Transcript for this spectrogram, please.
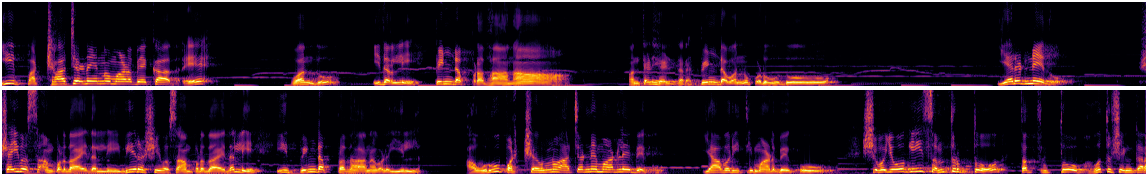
ಈ ಪಕ್ಷಾಚರಣೆಯನ್ನು ಮಾಡಬೇಕಾದರೆ ಒಂದು ಇದರಲ್ಲಿ ಪಿಂಡ ಪ್ರಧಾನ ಅಂತೇಳಿ ಹೇಳ್ತಾರೆ. ಪಿಂಡವನ್ನು ಕೊಡುವುದು. ಎರಡನೇದು, ಶೈವ ಸಂಪ್ರದಾಯದಲ್ಲಿ ವೀರಶೈವ ಸಂಪ್ರದಾಯದಲ್ಲಿ ಈ ಪಿಂಡ ಪ್ರಧಾನಗಳು ಇಲ್ಲ. ಅವರೂ ಪಕ್ಷವನ್ನು ಆಚರಣೆ ಮಾಡಲೇಬೇಕು. ಯಾವ ರೀತಿ ಮಾಡಬೇಕು? ಶಿವಯೋಗಿ ಸಂತೃಪ್ತೋ ತತ್ೃಪ್ತೋ ಭವತು ಶಂಕರ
